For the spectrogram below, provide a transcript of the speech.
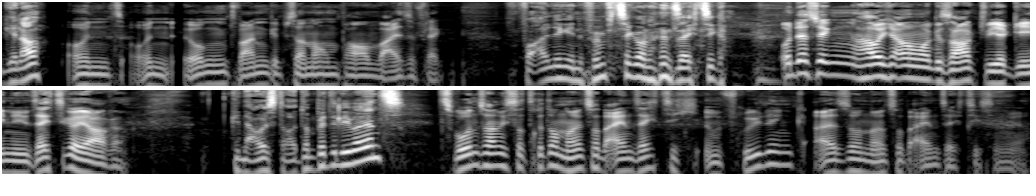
Genau. Und, und irgendwann gibt es da noch ein paar weiße Flecken. Vor allen Dingen in den 50er und in den 60er. Und deswegen habe ich auch mal gesagt, wir gehen in die 60er Jahre. Genaues Datum bitte, lieber Jens. 22.03.1961 im Frühling, also 1961 sind wir.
